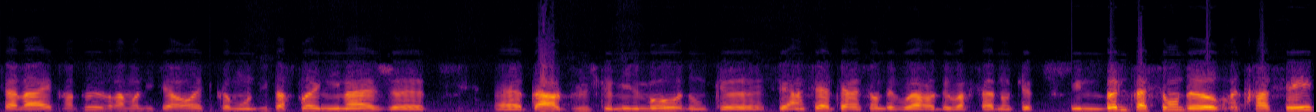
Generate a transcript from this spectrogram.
ça va être un peu vraiment différent. Et comme on dit parfois, une image euh, parle plus que mille mots, donc euh, c'est assez intéressant de voir de voir ça. Donc euh, une bonne façon de retracer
